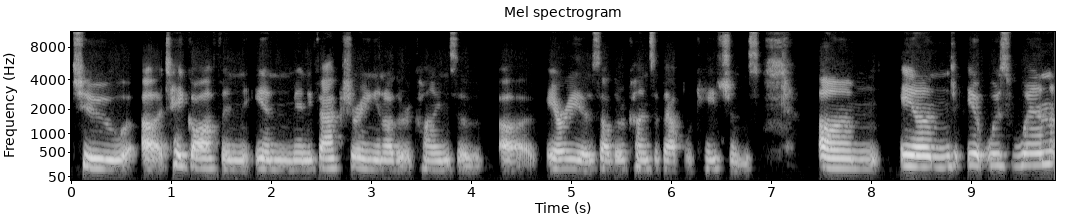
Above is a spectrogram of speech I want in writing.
to uh, take off in, in manufacturing and other kinds of uh, areas, other kinds of applications. Um, and it was when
